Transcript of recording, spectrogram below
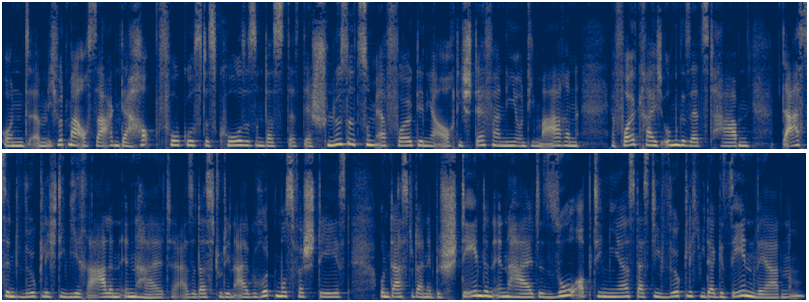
Und ähm, ich würde mal auch sagen, der Hauptfokus des Kurses und das, das, der Schlüssel zum Erfolg, den ja auch die Stefanie und die Maren erfolgreich umgesetzt haben, das sind wirklich die viralen Inhalte. Also, dass du den Algorithmus verstehst und dass du deine bestehenden Inhalte so optimierst, dass die wirklich wieder gesehen werden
